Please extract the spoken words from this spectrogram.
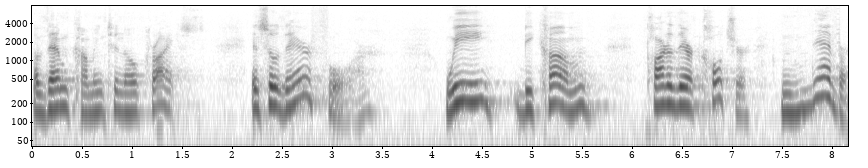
of them coming to know Christ. And so, therefore, we become part of their culture, never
